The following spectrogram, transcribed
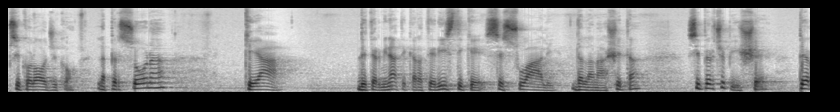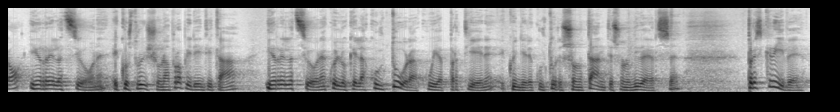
psicologico. La persona che ha determinate caratteristiche sessuali dalla nascita, si percepisce però in relazione e costruisce una propria identità in relazione a quello che la cultura a cui appartiene, e quindi le culture sono tante, sono diverse, prescrive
